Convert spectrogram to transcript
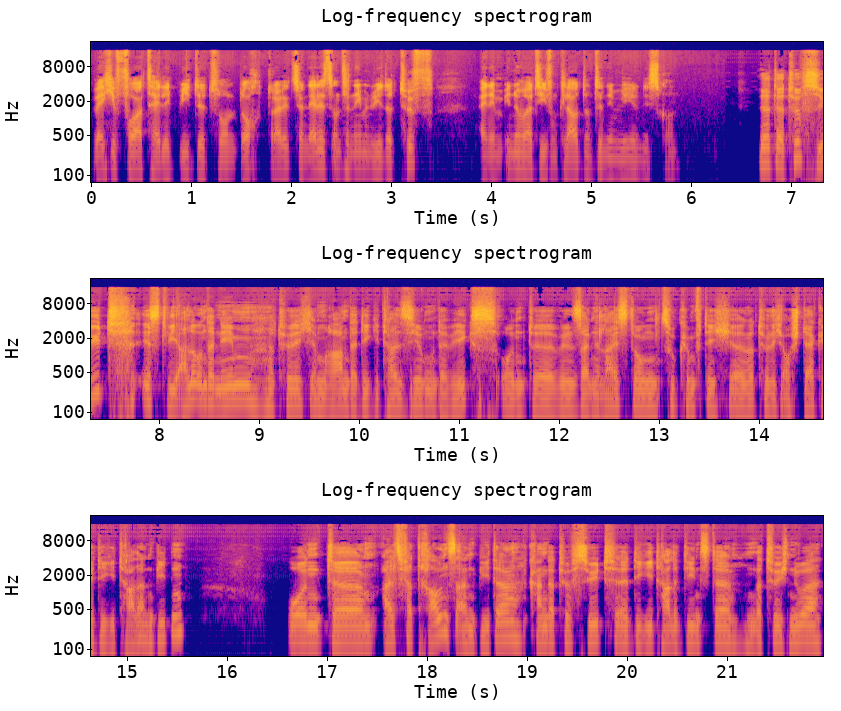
welche Vorteile bietet so ein doch traditionelles Unternehmen wie der TÜV einem innovativen Cloud-Unternehmen wie Uniscon? Ja, der TÜV Süd ist wie alle Unternehmen natürlich im Rahmen der Digitalisierung unterwegs und äh, will seine Leistungen zukünftig äh, natürlich auch stärker digital anbieten. Und äh, als Vertrauensanbieter kann der TÜV Süd äh, digitale Dienste natürlich nur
